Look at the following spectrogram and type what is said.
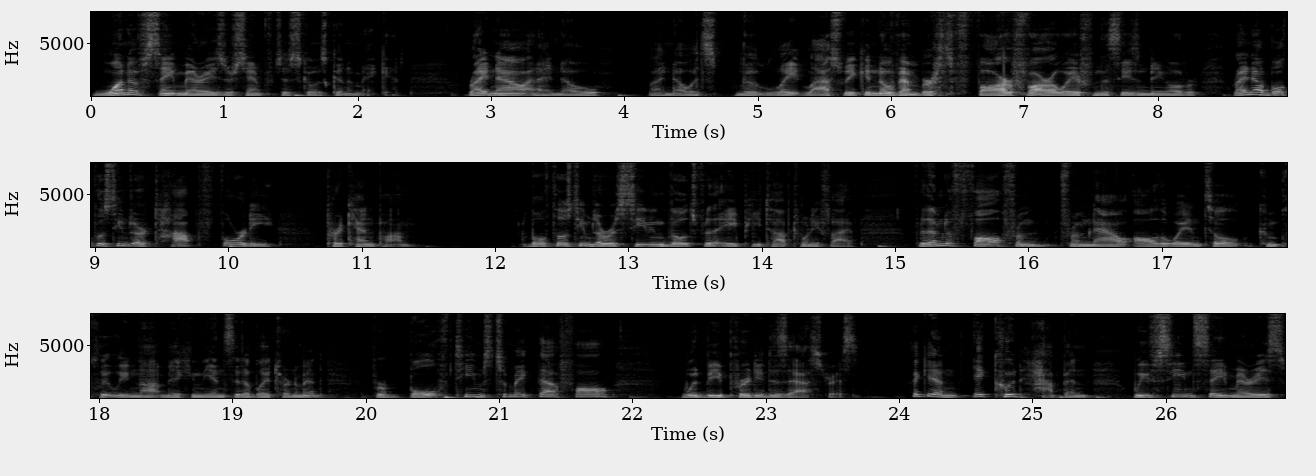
One of St. Mary's or San Francisco is going to make it right now, and I know, I know it's the late last week in November. It's far, far away from the season being over. Right now, both those teams are top 40 per KenPom. Both those teams are receiving votes for the AP Top 25. For them to fall from from now all the way until completely not making the NCAA tournament, for both teams to make that fall, would be pretty disastrous. Again, it could happen. We've seen St. Mary's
